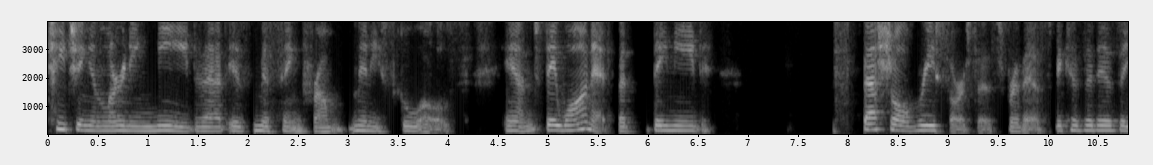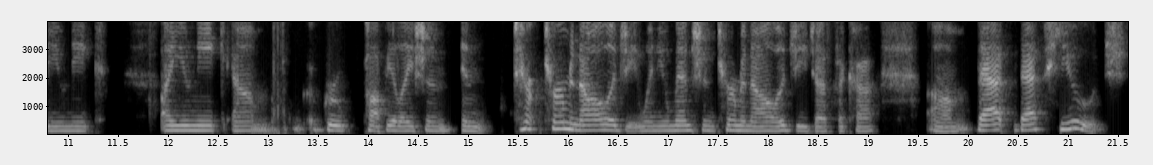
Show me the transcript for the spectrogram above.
teaching and learning need that is missing from many schools. And they want it, but they need special resources for this because it is a unique a unique um, group population in ter- terminology when you mentioned terminology jessica um, that that's huge.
